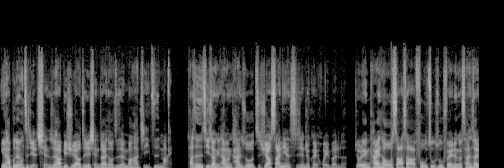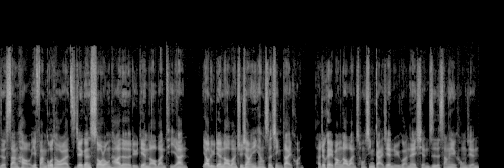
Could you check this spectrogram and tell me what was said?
因为他不能用自己的钱，所以他必须要这些潜在投资人帮他集资买。他甚至计算给他们看，说只需要三年的时间就可以回本了。就连开头傻傻付住宿费那个参赛者三号，也反过头来直接跟收容他的旅店老板提案。要旅店老板去向银行申请贷款，他就可以帮老板重新改建旅馆内闲置的商业空间，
